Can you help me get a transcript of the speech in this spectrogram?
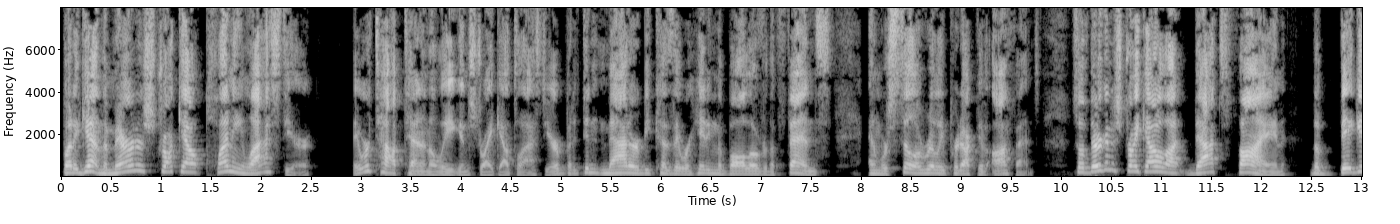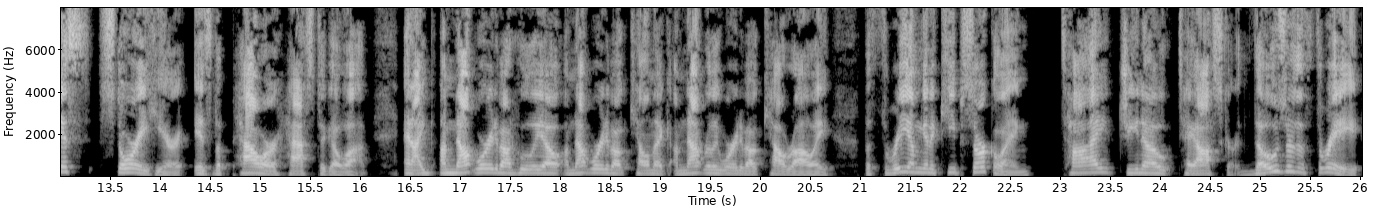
But again, the Mariners struck out plenty last year. They were top 10 in the league in strikeouts last year, but it didn't matter because they were hitting the ball over the fence and were still a really productive offense. So if they're going to strike out a lot, that's fine. The biggest story here is the power has to go up. And I, I'm not worried about Julio. I'm not worried about Kelenic. I'm not really worried about Cal Raleigh. The three I'm going to keep circling Ty, Gino, Teoscar. Those are the three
